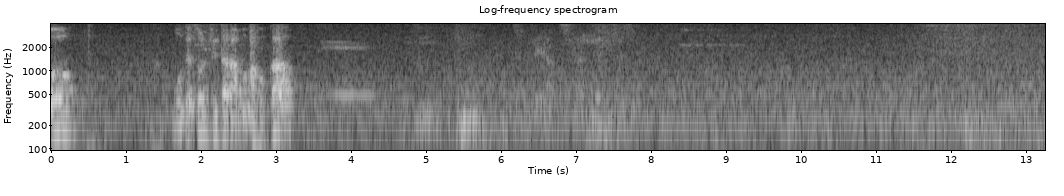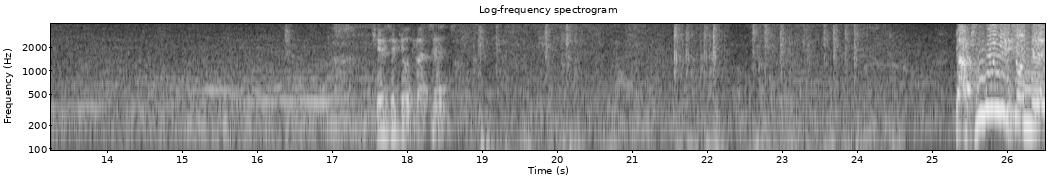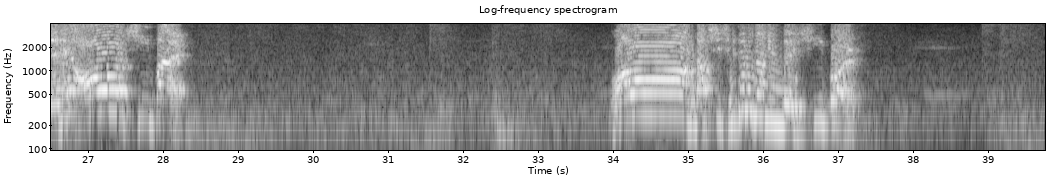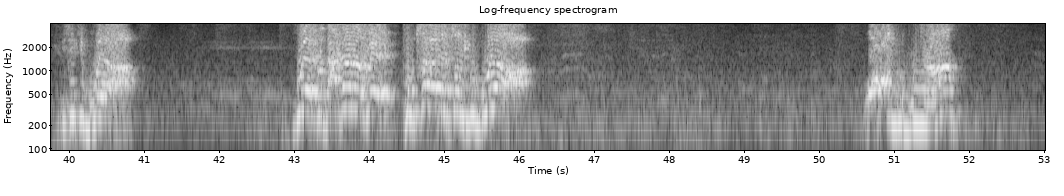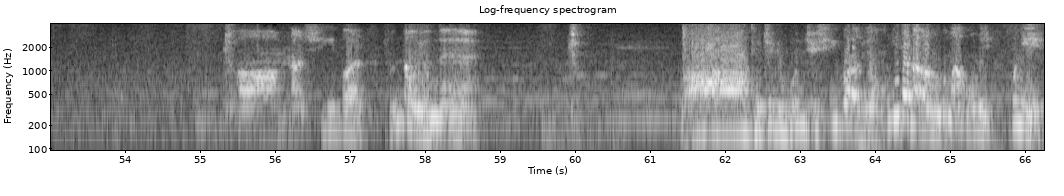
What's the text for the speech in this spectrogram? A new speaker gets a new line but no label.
가지고 모대 솔킬 따라 한번 가볼까?
내주셔서
개새끼 어디 갔지? 야, 두 명이 있었네? 어, 씨발. 와, 낚시 제대로 당했네, 씨발. 이 새끼 뭐야? 뭐야, 이거 나잖아, 왜? 복사가 됐어, 이거 뭐야? 와 이거 뭐냐? 참나 씨발 존나 어이없네 참. 와 대체 이게 뭔지 씨발 아주 혼이 다 나가는구만. 혼이 혼이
